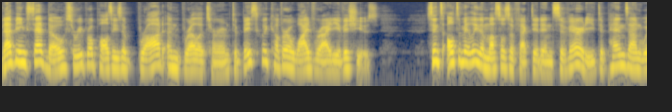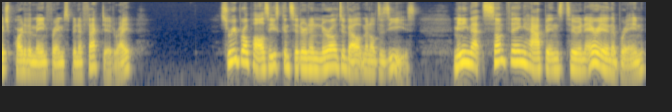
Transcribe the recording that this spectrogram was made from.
That being said, though, cerebral palsy is a broad umbrella term to basically cover a wide variety of issues. Since ultimately the muscles affected and severity depends on which part of the mainframe's been affected, right? Cerebral palsy is considered a neurodevelopmental disease, meaning that something happens to an area in the brain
